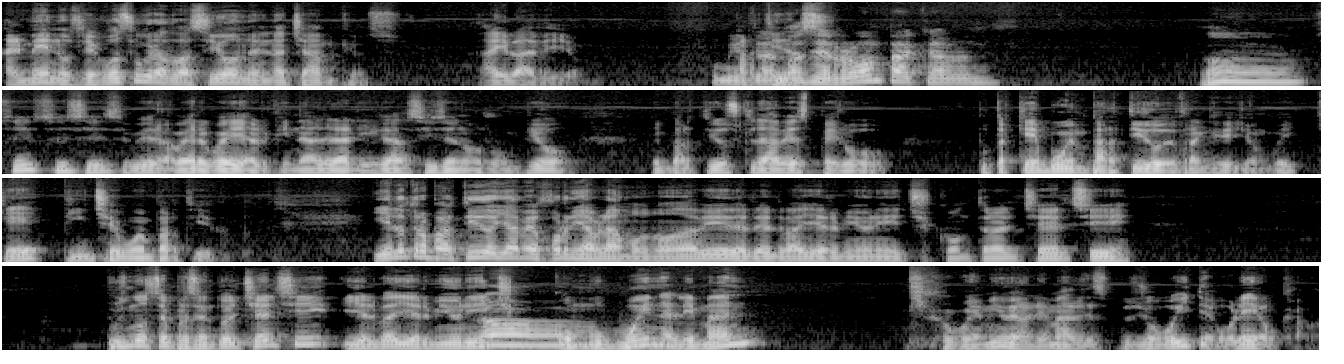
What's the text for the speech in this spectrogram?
Al menos llegó su graduación en la Champions. Ahí va De Jong. Mientras Partidazo. no se rompa, cabrón. No, sí, sí, sí, sí. A ver, güey, al final de la liga sí se nos rompió en partidos claves, pero puta, qué buen partido de Frankie de Jong, güey. Qué pinche buen partido. Y el otro partido ya mejor ni hablamos, ¿no, David? El del Bayern Múnich contra el Chelsea. Pues no se presentó el Chelsea y el Bayern Múnich, No. como buen alemán, dijo, güey, a mí me vale madres, pues yo voy y te goleo, cabrón.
